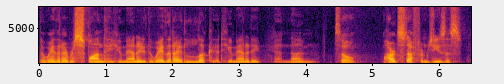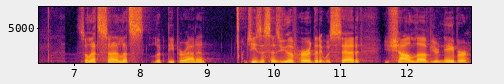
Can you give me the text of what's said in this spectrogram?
the way that I respond to humanity, the way that I look at humanity. And um, so, hard stuff from Jesus. So let's, uh, let's look deeper at it. Jesus says, You have heard that it was said, You shall love your neighbor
